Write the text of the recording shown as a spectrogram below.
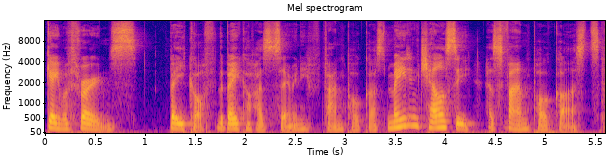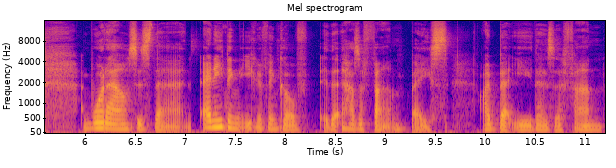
Game of Thrones, Bake Off. The Bake Off has so many fan podcasts. Made in Chelsea has fan podcasts. What else is there? Anything that you can think of that has a fan base. I bet you there's a fan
